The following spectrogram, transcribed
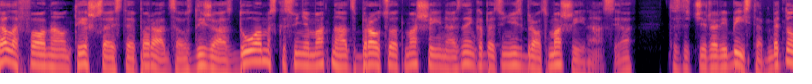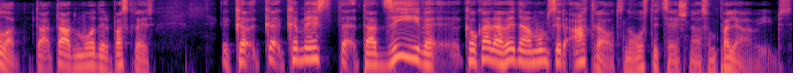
telefonā un tiešsaistē parāda savas dižās domas, kas viņam atnāca braucot mašīnā. Es nezinu, kāpēc viņi izbrauc mašīnās, ja. Tas taču ir arī bīstami. Bet, nu, labi, tā, tāda mode ir paskrējusi. Ka, ka, ka mēs tā, tā dzīve kaut kādā veidā mums ir atrauta no uzticēšanās un paļāvības.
